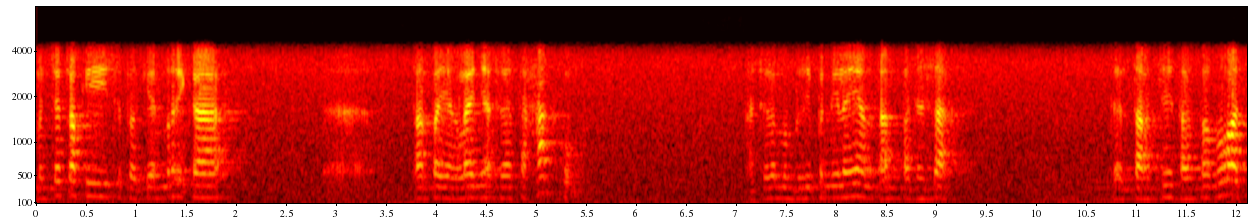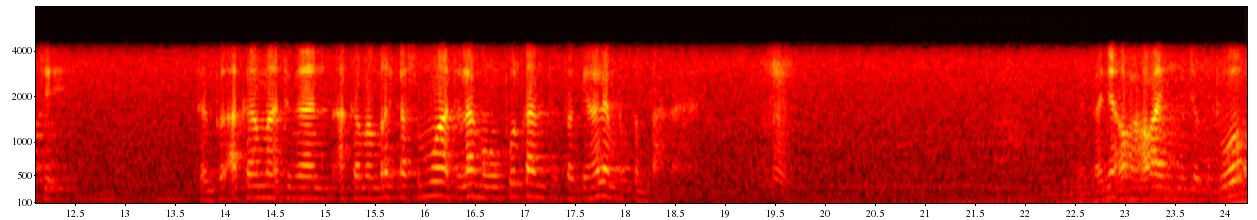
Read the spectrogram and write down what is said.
mencocoki sebagian mereka uh, tanpa yang lainnya adalah tahakum. Adalah memberi penilaian tanpa dasar. Dan tarjih tanpa murajih. Dan beragama dengan agama mereka semua adalah mengumpulkan berbagai hal yang bertentangan. Banyak orang-orang yang menuju kubur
